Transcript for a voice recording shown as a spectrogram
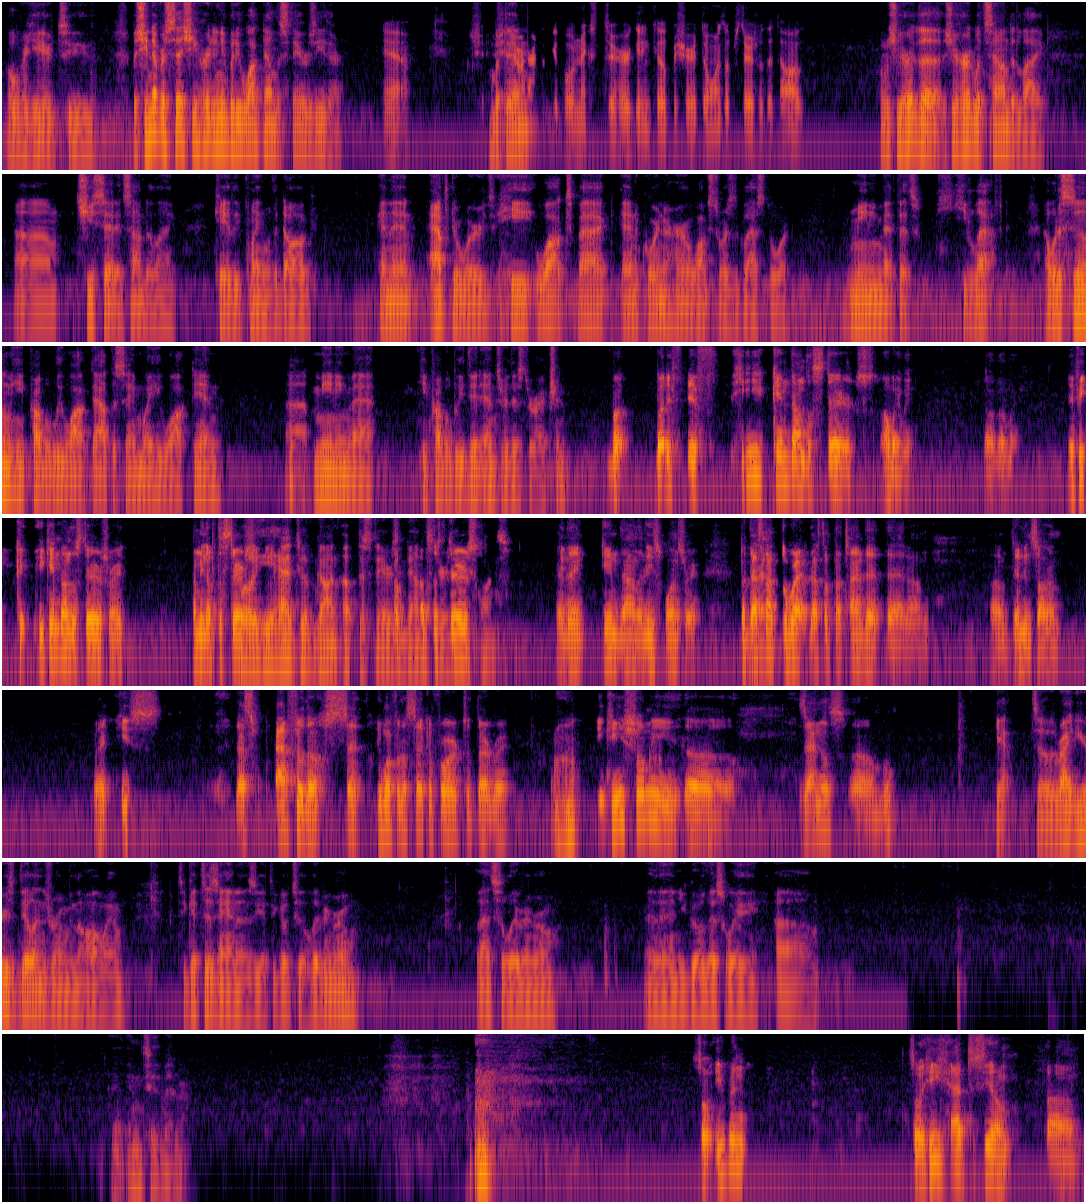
over here to. But she never said she heard anybody walk down the stairs either. Yeah. She, But she never then- heard the people next to her getting killed, but she heard the ones upstairs with the dog. Well, she heard the she heard what sounded like. Um, she said it sounded like Kaylee playing with a dog, and then afterwards he walks back and, according to her, walks towards the glass door, meaning that that's he left. I would assume he probably walked out the same way he walked in, uh, meaning that he probably did enter this direction. But but if if he came down the stairs, oh wait wait, no no no, if he he came down the stairs right, I mean up the stairs Well, he had to have gone up the stairs Up- and down the the stairs, at least stairs. once. and yeah. then came down at least once right, but that's Right. not the right that's not the time that that um um Dylan saw him. Right, he's that's after the set. He went from the second floor to third, right? Can- Can you show me the Xana's um, room? Yeah. So right here is Dylan's room in the hallway. To get to Xana's, you have to go to the living room. That's the living room. And then you go this way. Um, into the bedroom. So even so, he had to see him. Um,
